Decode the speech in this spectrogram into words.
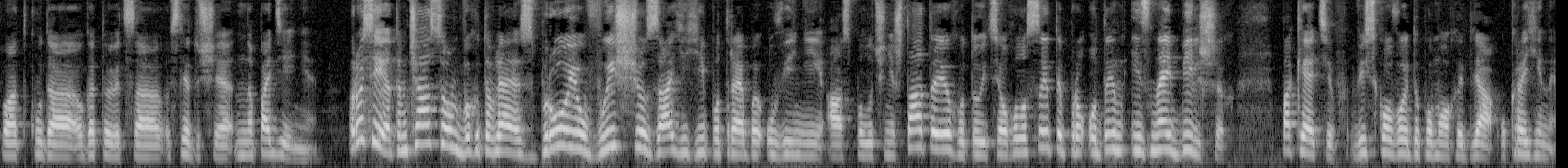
откуда готується слідуще нападіння. Росія тим часом виготовляє зброю вищу за її потреби у війні. А Сполучені Штати готуються оголосити про один із найбільших пакетів військової допомоги для України.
